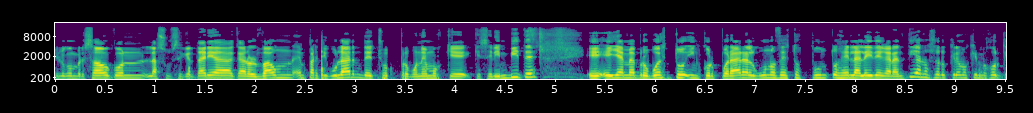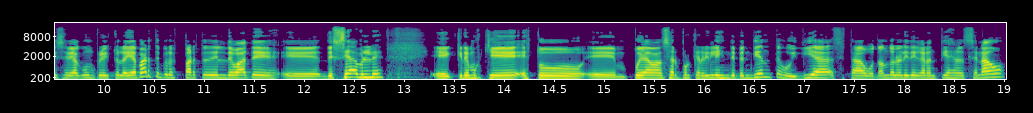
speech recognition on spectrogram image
Yo lo he conversado con la subsecretaria Carol Baum en particular. De hecho, proponemos que que, se le invite. Eh, ella me ha propuesto incorporar algunos de estos puntos en la ley de garantías. Nosotros creemos que es mejor que se vea como un proyecto de ley aparte, pero es parte del debate eh, deseable. Eh, creemos que esto puede avanzar por carriles independientes. Hoy día se está votando la ley de garantías en el Senado.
